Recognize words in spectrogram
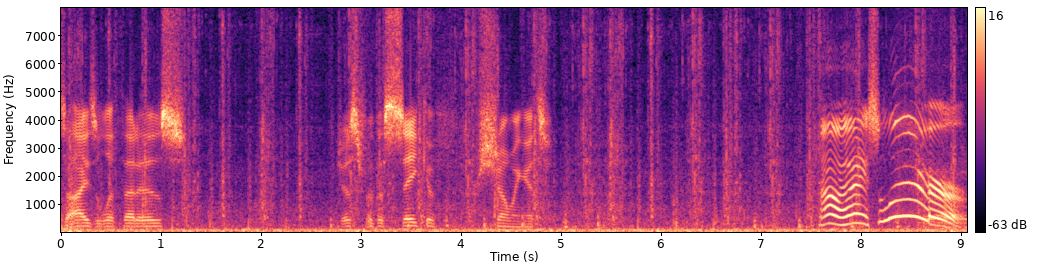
To Izalith, that is. Just for the sake of showing it. Oh, hey, Solaire!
